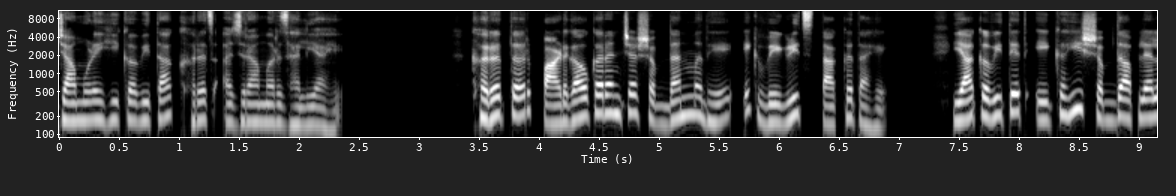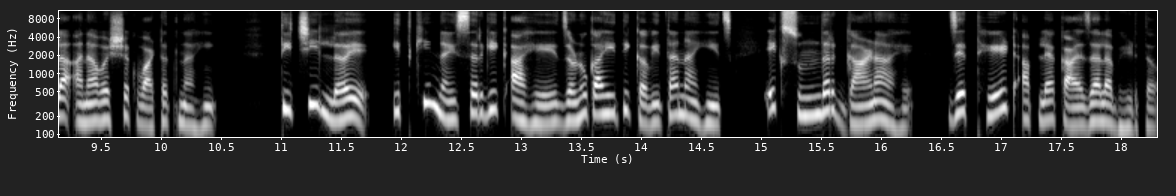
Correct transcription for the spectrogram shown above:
ज्यामुळे ही कविता खरंच अजरामर झाली आहे. खरं तर पाडगावकरांच्या शब्दांमध्ये एक वेगळीच ताकद आहे. या कवितेत एकही शब्द आपल्याला अनावश्यक वाटत नाही. तिची लय इतकी नैसर्गिक आहे जणू काही ती कविता नाहीच एक सुंदर गाणं आहे जे थेट आपल्या काळजाला भिडतं.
